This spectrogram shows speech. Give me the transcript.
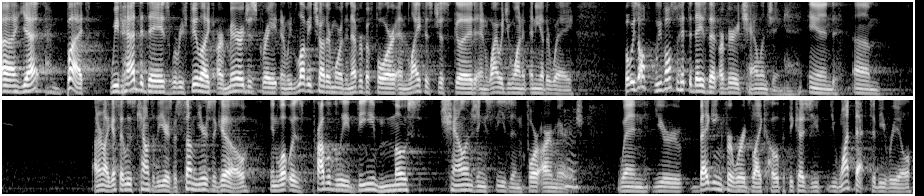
uh, yet, but we've had the days where we feel like our marriage is great and we love each other more than ever before and life is just good and why would you want it any other way? But we've also hit the days that are very challenging. And um, I don't know, I guess I lose count of the years, but some years ago, in what was probably the most challenging season for our marriage, mm. When you're begging for words like hope because you, you want that to be real,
